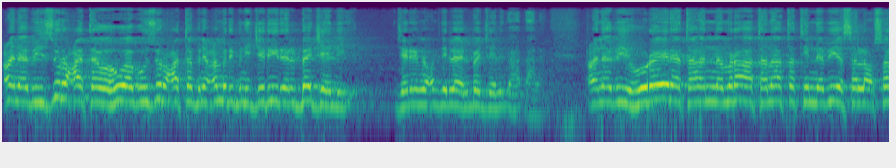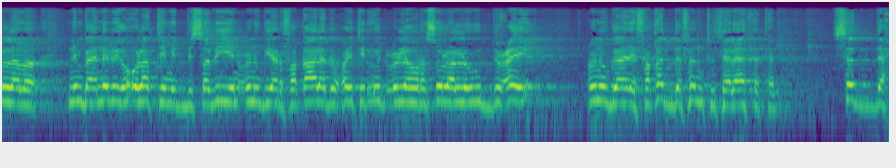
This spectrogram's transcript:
can abi zurcata wahuwa abu zurcata bni camr bni jariir albajali. Jariir bni cabdillahi albajali baa dhalay can abi hurayrata ana imra'atan atat nabiya sal l slama ninbaa nabiga ula timid bisabiyin cunug yar faqaalat waxay tihi udcu lahu rasuul alla u duceey cunugaani faqad dafantu alaaatan saddex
